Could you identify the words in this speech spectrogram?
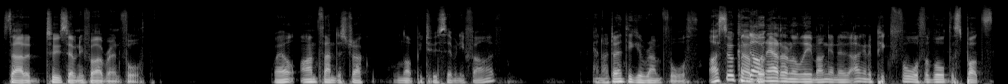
started 275, ran fourth. Well, I'm thunderstruck. Will not be 275, and I don't think he'll run fourth. I still can't. Going be- out on a limb, I'm gonna I'm gonna pick fourth of all the spots.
